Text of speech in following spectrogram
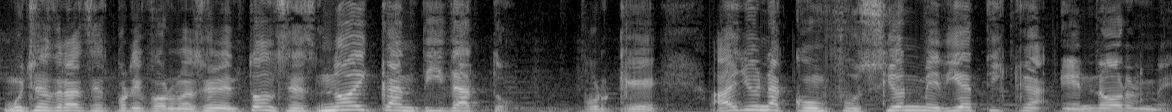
Muchas gracias por la información. Entonces, no hay candidato, porque hay una confusión mediática enorme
